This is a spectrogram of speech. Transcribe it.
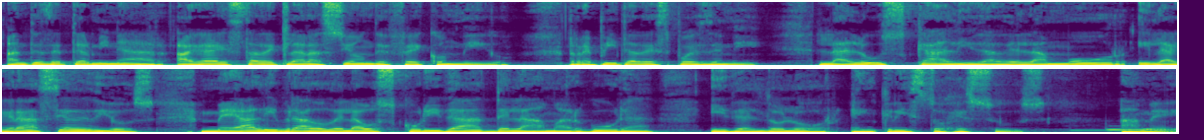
Antes de terminar, haga esta declaración de fe conmigo. Repita después de mí. La luz cálida del amor y la gracia de Dios me ha librado de la oscuridad de la amargura y del dolor en Cristo Jesús. Amén.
